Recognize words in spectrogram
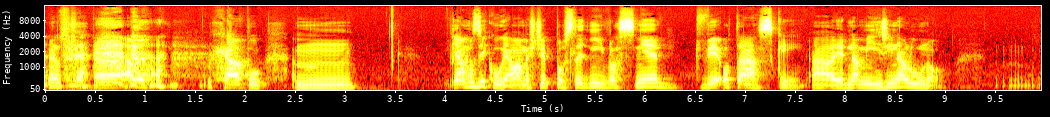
dobře. Eh, ale chápu. Um, já moc děkuju. Já mám ještě poslední vlastně dvě otázky. A jedna míří na Luno. Mm,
